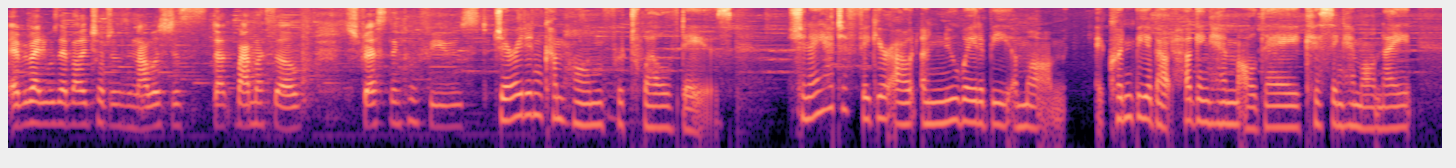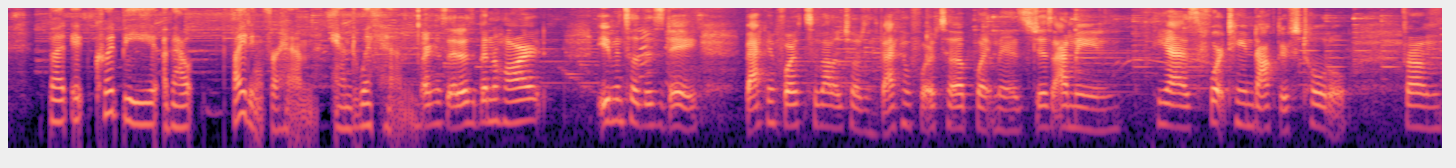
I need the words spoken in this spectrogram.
Everybody was at Valley Children's, and I was just stuck by myself, stressed and confused. Jerry didn't come home for 12 days. Shanae had to figure out a new way to be a mom. It couldn't be about hugging him all day, kissing him all night, but it could be about fighting for him and with him. Like I said, it's been hard, even to this day. Back and forth to Valley Children's, back and forth to appointments. Just, I mean, he has 14 doctors total from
